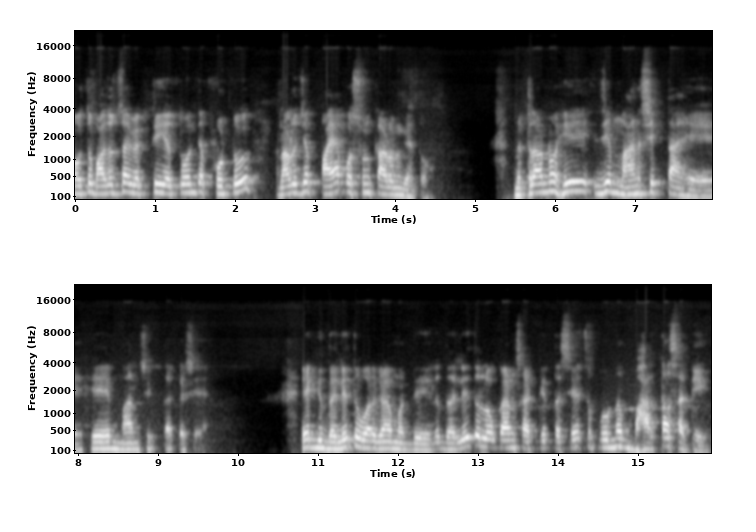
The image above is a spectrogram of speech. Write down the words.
मग तो बाजूचा व्यक्ती येतो आणि त्या फोटो लालूच्या पायापासून काढून घेतो. मित्रांनो ही जी मानसिकता आहे हे मानसिकता कशी आहे? एक दलित वर्गामधील दलित लोकांसाठी तसेच पूर्ण भारतासाठी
